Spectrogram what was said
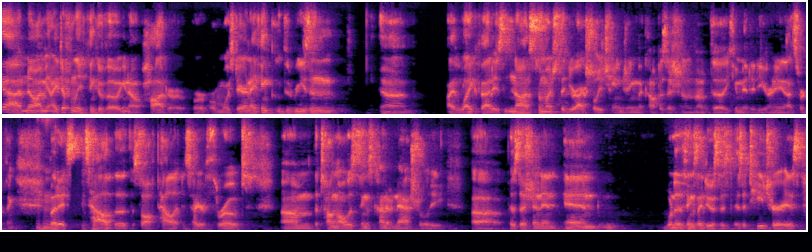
Yeah, no, I mean, I definitely think of a you know hot or, or, or moist air, and I think the reason uh, I like that is not so much that you're actually changing the composition of the humidity or any of that sort of thing, mm-hmm. but it's it's how the the soft palate, it's how your throat um, the tongue, all those things kind of naturally uh, position. And and one of the things I do as a, as a teacher is,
